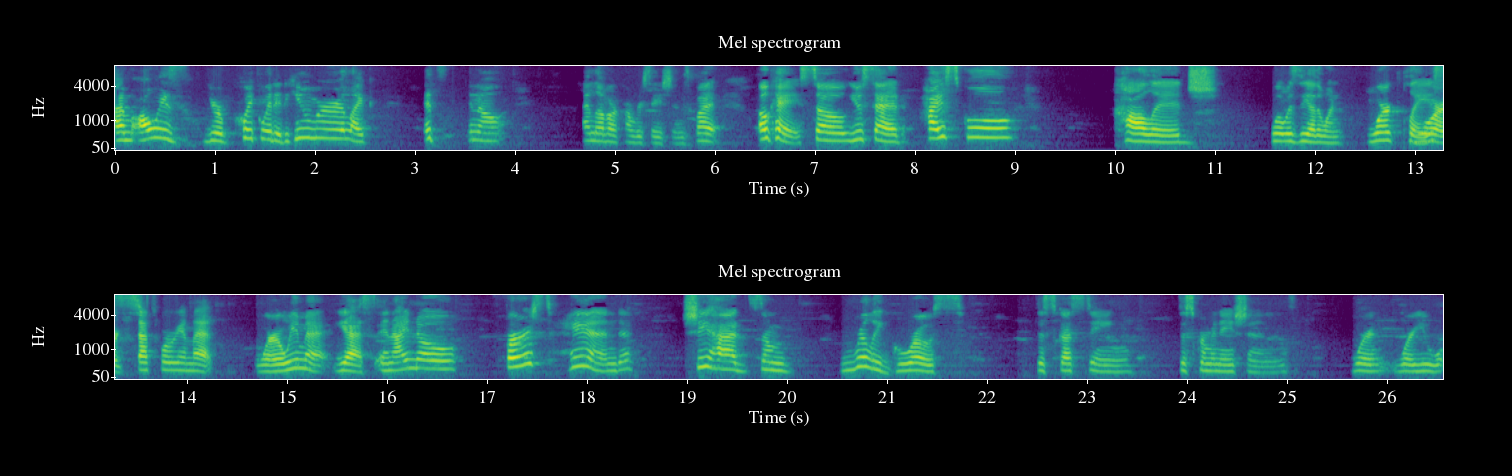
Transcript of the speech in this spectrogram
I'm always your quick-witted humor. Like, it's you know, I love our conversations. But okay, so you said high school, college. What was the other one? Workplace Work. That's where we met. where we met. Yes. And I know firsthand she had some really gross, disgusting discriminations where where you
